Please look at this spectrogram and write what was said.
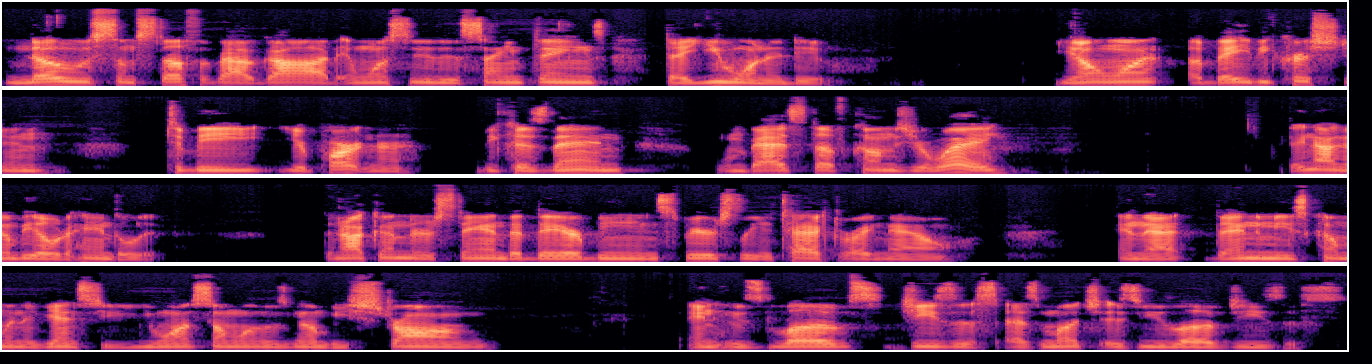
knows some stuff about God and wants to do the same things that you want to do. You don't want a baby Christian to be your partner because then when bad stuff comes your way, they're not going to be able to handle it. They're not going to understand that they are being spiritually attacked right now and that the enemy is coming against you. You want someone who's going to be strong and who loves Jesus as much as you love Jesus.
